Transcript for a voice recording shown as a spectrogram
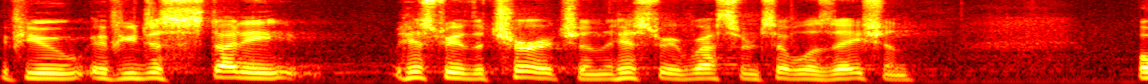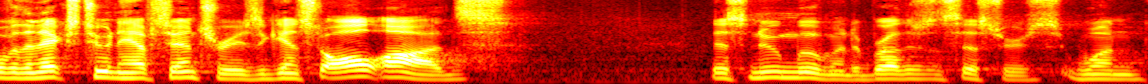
if you, if you just study history of the church and the history of Western civilization, over the next two and a half centuries, against all odds, this new movement of brothers and sisters won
